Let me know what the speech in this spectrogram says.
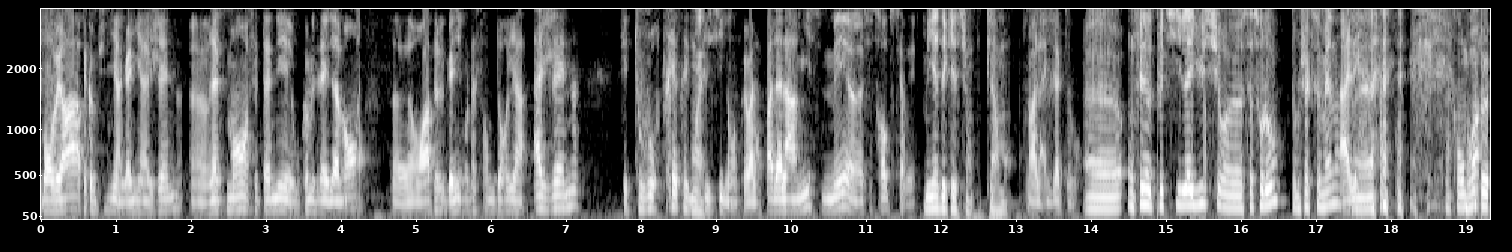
Bon, on verra. Comme tu dis, un gagner à Gênes. honnêtement, cette année ou comme les années d'avant, on rappelle que gagner contre la Sampdoria à Gênes, c'est toujours très très difficile. Donc voilà, pas d'alarmisme, mais ce sera observé. Mais il y a des questions, clairement. Voilà, exactement. Euh, on fait notre petit laïus sur euh, Sassuolo, comme chaque semaine. Allez. Euh, on peut.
